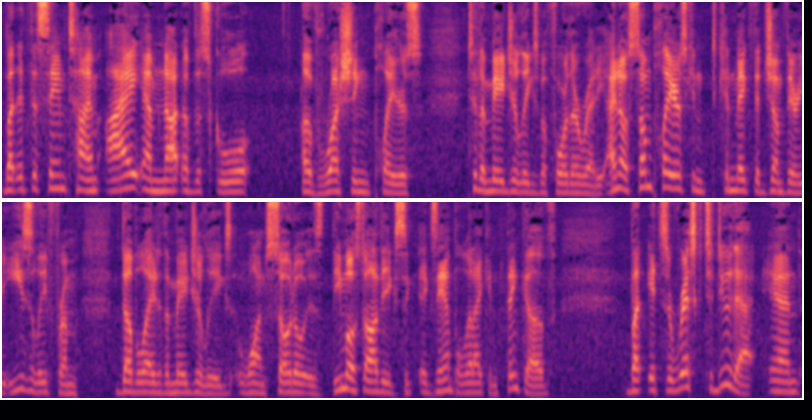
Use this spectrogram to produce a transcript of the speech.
But at the same time, I am not of the school of rushing players to the major leagues before they're ready. I know some players can can make the jump very easily from Double A to the major leagues. Juan Soto is the most obvious example that I can think of but it's a risk to do that. And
